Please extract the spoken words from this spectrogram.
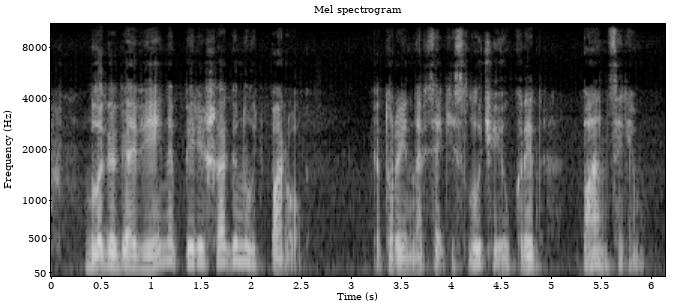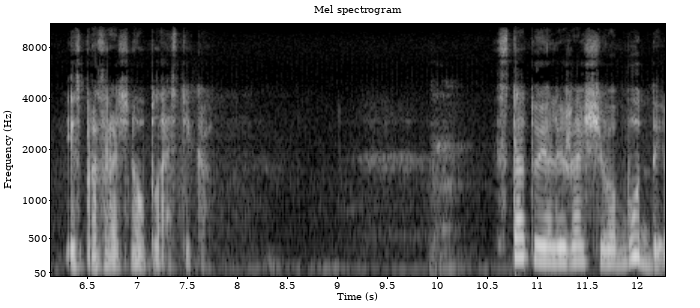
– благоговейно перешагнуть порог, который на всякий случай укрыт панцирем из прозрачного пластика. Статуя лежащего Будды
